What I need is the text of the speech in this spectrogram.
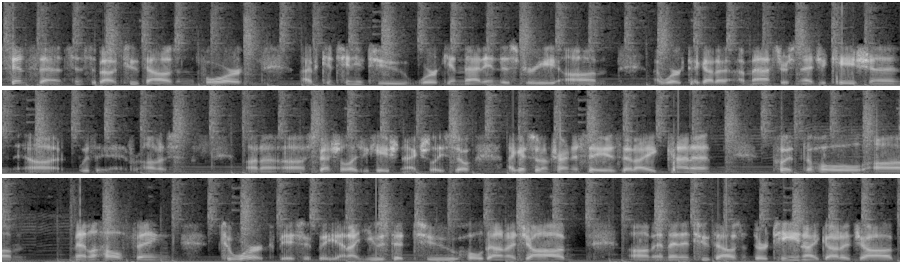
since then, since about 2004, I've continued to work in that industry. Um, I worked. I got a, a master's in education uh, with on a on a special education actually. So I guess what I'm trying to say is that I kind of put the whole um, mental health thing to work basically, and I used it to hold down a job. Um, and then in 2013, I got a job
